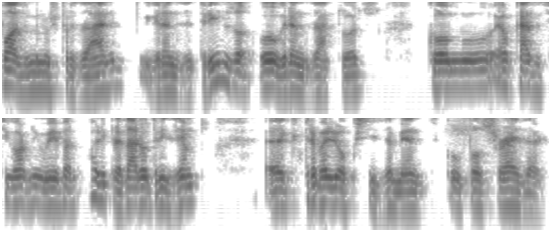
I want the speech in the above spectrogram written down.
pode menosprezar grandes atrizes ou, ou, grandes atores, como é o caso de Sigourney Weaver. Olhe, para dar outro exemplo, uh, que trabalhou precisamente com o Paul Schrader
